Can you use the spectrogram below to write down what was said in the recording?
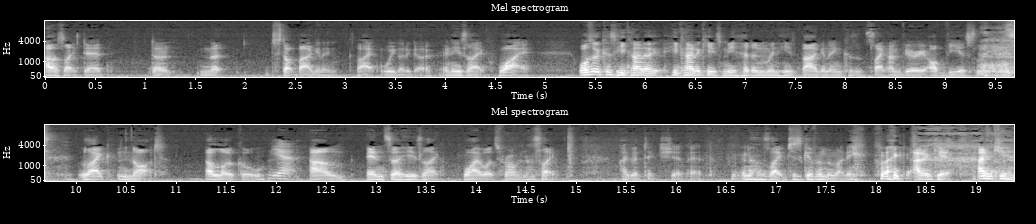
I was like, Dad, don't no, stop bargaining. Like, we got to go. And he's like, Why? Also, because he kind of he kind of keeps me hidden when he's bargaining, because it's like I'm very obviously like not a local. Yeah. Um, and so he's like, "Why? What's wrong?" And I was like, "I got to take shit, man." And I was like, "Just give him the money. like, I don't care. I don't care.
